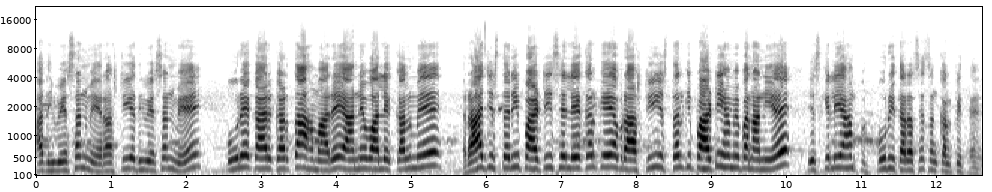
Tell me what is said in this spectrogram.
अधिवेशन में, राष्ट्रीय अधिवेशन में, पूरे कार्यकर्ता हमारे आने वाले कल में राज्य स्तरीय पार्टी से लेकर के अब राष्ट्रीय स्तर की पार्टी हमें बनानी है, इसके लिए हम पूरी तरह से संकल्पित हैं।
